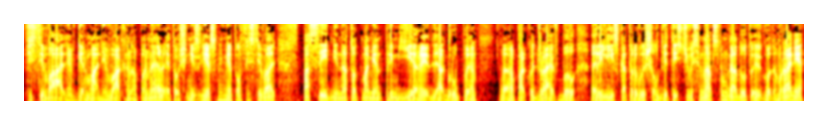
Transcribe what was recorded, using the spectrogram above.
фестивале в Германии Wacken Open Air. Это очень известный метал-фестиваль. Последний на тот момент премьеры для группы э, Parkway Drive был релиз, который вышел в 2018 году, то есть годом ранее,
